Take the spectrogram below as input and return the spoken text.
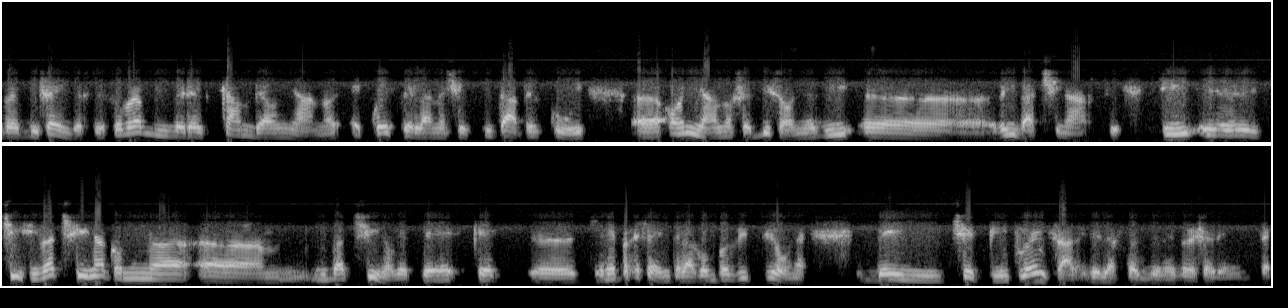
per difendersi e sopravvivere cambia ogni anno e questa è la necessità per cui eh, ogni anno c'è bisogno di eh, rivaccinarsi. Si, eh, ci si vaccina con ehm, un vaccino che, che eh, tiene presente la composizione dei ceppi influenzali della stagione precedente.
